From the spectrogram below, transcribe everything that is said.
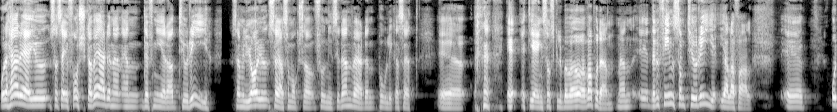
Och det här är ju så att säga i forskarvärlden en, en definierad teori. Sen vill jag ju säga som också har funnits i den världen på olika sätt. Eh, e-, ett gäng som skulle behöva öva på den. Men eh, den finns som teori i alla fall. Eh, och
